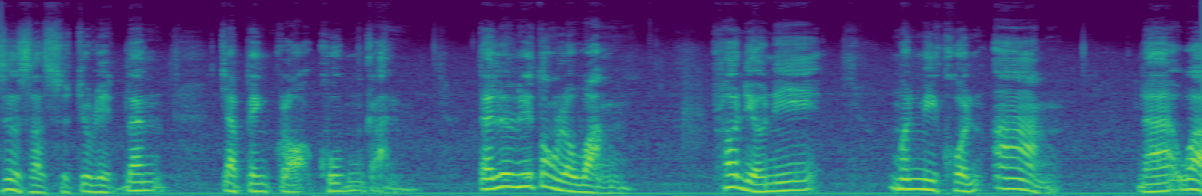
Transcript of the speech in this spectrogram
ซื่อสัตย์สุจริตนั้นจะเป็นเกราะคุ้มกัน แต่เรื่องนี้ต้องระวัง เพราะเดี๋ยวนี้มันมีคนอ้างนะว่า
